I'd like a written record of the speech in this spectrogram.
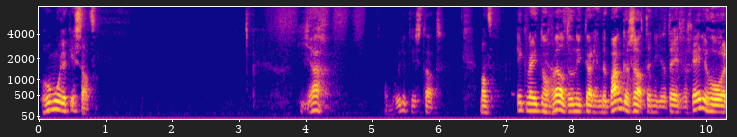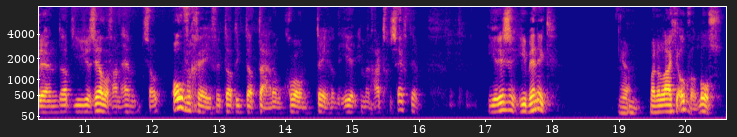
Hoe moeilijk is dat? Ja, hoe moeilijk is dat? Want ik weet nog wel, toen ik daar in de banken zat en ik dat evangelie hoorde en dat je jezelf aan hem zou overgeven, dat ik dat daar ook gewoon tegen de Heer in mijn hart gezegd heb. Hier is het, hier ben ik. Ja. Maar dan laat je ook wat los.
